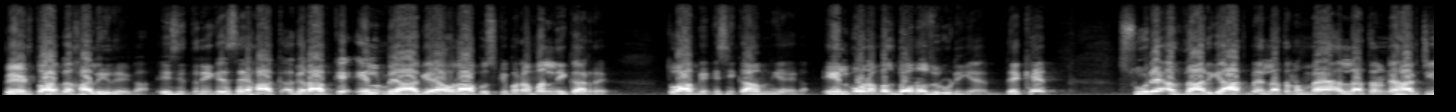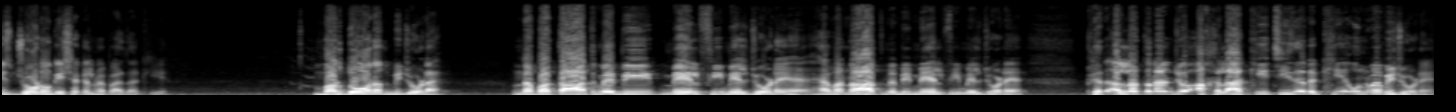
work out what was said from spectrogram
پیٹ تو آپ کا خالی رہے گا۔ اسی طریقے سے حق اگر آپ کے علم میں آ گیا اور آپ اس کے پر عمل نہیں کر رہے، تو آپ کے کسی کام نہیں آئے گا۔ علم اور عمل دونوں ضروری ہیں۔ دیکھیں، سورہ ازاریات میں اللہ تعالیٰ میں اللہ تعالیٰ نے ہر چیز جوڑوں کی شکل میں پیدا کی ہے۔ مرد و عورت بھی جوڑا ہے۔ نباتات میں بھی میل فیمیل جوڑے ہیں، حیوانات میں بھی میل فیمیل جوڑے ہیں۔ پھر اللہ تعالیٰ نے جو اخلاقی چیزیں رکھی ہیں، ان میں بھی جوڑے ہیں۔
